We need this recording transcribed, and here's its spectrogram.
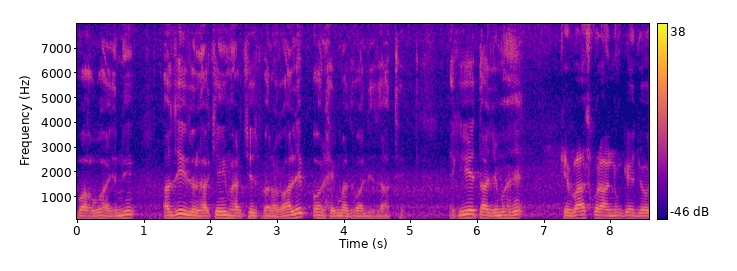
وہ ہوا یعنی عزیز الحکیم، ہر چیز پر غالب اور حکمت والی ذات ہے۔ ایک یہ ترجمہ ہے کہ بعض قرآنوں کے جو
